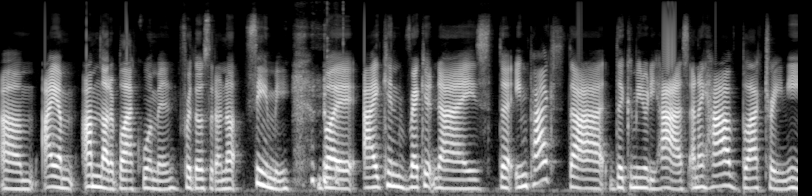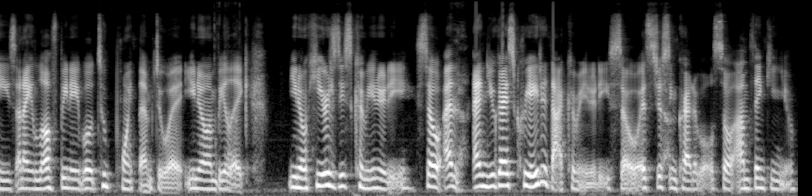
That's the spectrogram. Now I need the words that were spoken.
Um, I am I'm not a black woman for those that are not seeing me, but I can recognize the impact that the community has. And I have black trainees and I love being able to point them to it, you know, and be like, you know, here's this community. So and yeah. and you guys created that community. So it's just yeah. incredible. So I'm thanking you.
